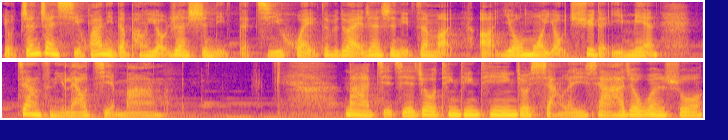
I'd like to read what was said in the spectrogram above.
有真正喜欢你的朋友认识你的机会，对不对？认识你这么呃幽默有趣的一面。这样子你了解吗？那姐姐就听听听，就想了一下，她就问说：“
